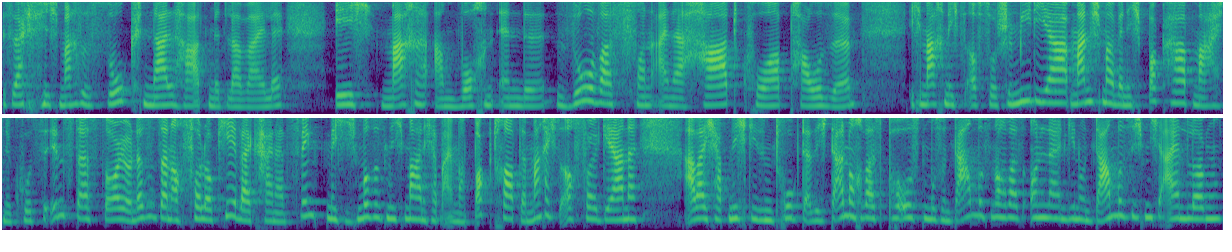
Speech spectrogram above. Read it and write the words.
sag ich mache es so knallhart mittlerweile, ich mache am Wochenende sowas von einer Hardcore-Pause. Ich mache nichts auf Social Media. Manchmal, wenn ich Bock habe, mache ich eine kurze Insta-Story und das ist dann auch voll okay, weil keiner zwingt mich. Ich muss es nicht machen. Ich habe einfach Bock drauf, dann mache ich es auch voll gerne. Aber ich habe nicht diesen Druck, dass ich da noch was posten muss und da muss noch was online gehen und da muss ich mich einloggen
